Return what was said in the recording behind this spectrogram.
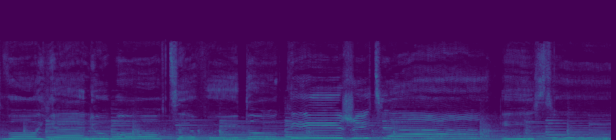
твоя любов це витоки життя, Ісус,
